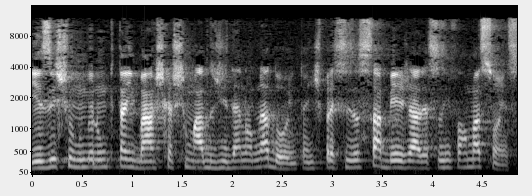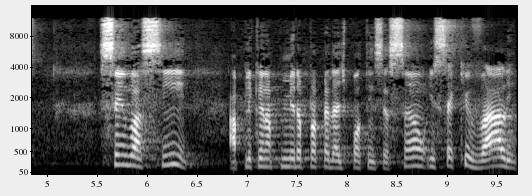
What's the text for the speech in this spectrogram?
e existe um número 1 que está embaixo que é chamado de denominador. Então a gente precisa saber já dessas informações. Sendo assim, aplicando a primeira propriedade de potenciação, isso equivale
